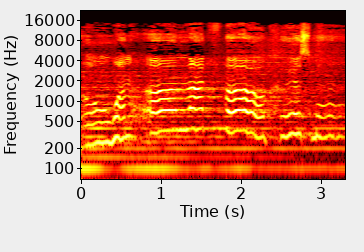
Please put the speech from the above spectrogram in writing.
Don't want a lot for Christmas.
